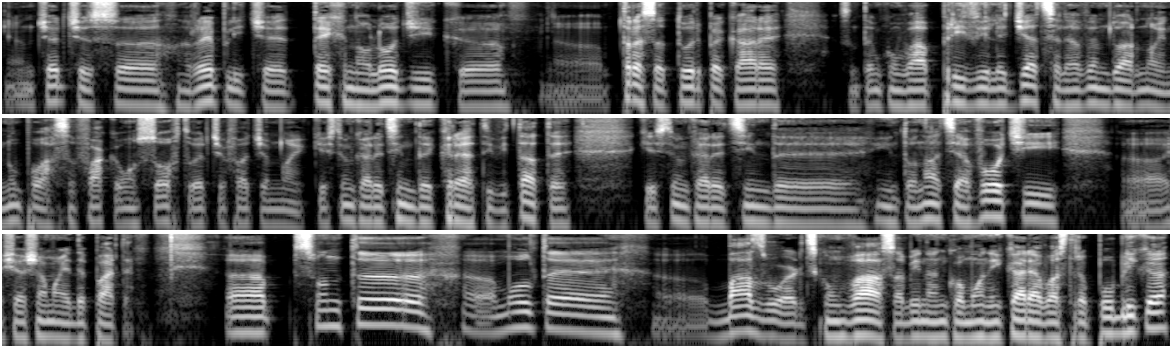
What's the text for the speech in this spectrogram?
încerce să replice tehnologic uh, trăsături pe care suntem cumva privilegiați să le avem doar noi. Nu poate să facă un software ce facem noi. Chestiuni care țin de creativitate, chestiuni care țin de intonația vocii uh, și așa mai departe. Uh, sunt uh, multe buzzwords cumva, Sabine, în comunicarea voastră publică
